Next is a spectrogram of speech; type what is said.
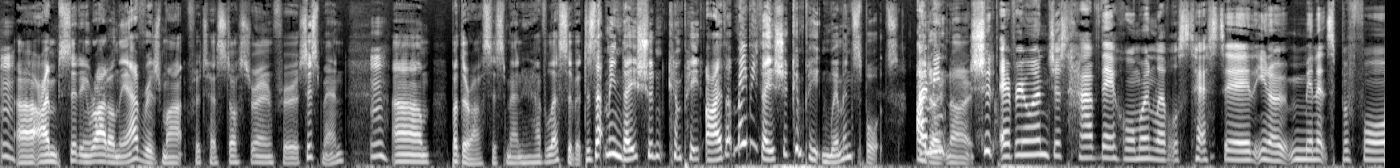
Mm. Uh, I'm sitting right on the average mark for testosterone for cis men. Mm. Um, but there are cis men who have less of it. Does that mean they shouldn't compete either? Maybe they should compete in women's sports. I, don't mean, know. Should everyone just have their hormone levels tested? You know, minutes before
